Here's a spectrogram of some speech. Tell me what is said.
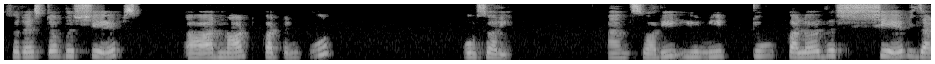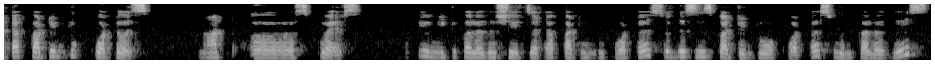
So rest of the shapes are not cut into oh sorry. I'm sorry. You need to color the shapes that are cut into quarters not uh, squares. Okay, you need to color the shapes that are cut into quarters. So this is cut into a quarter. So we'll color this.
